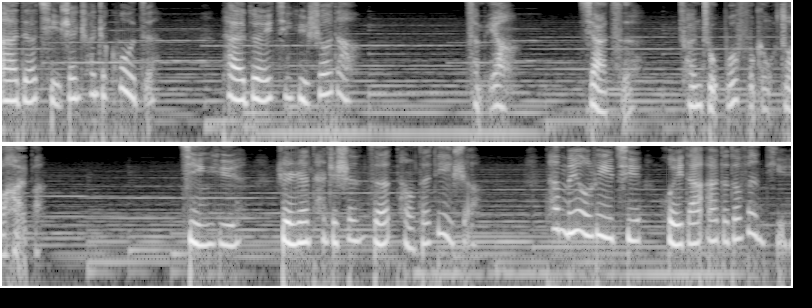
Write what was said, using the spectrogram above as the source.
阿德起身穿着裤子，他对金玉说道：“怎么样，下次穿主播服跟我做爱吧。”金玉仍然瘫着身子躺在地上，他没有力气回答阿德的问题，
